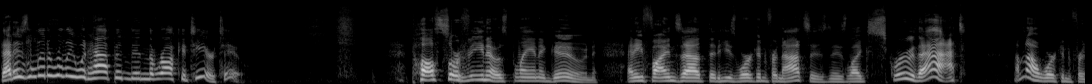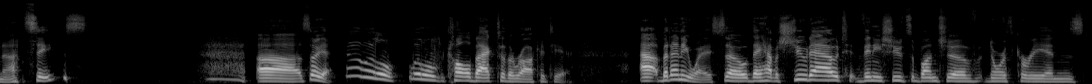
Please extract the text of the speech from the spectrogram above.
that is literally what happened in The Rocketeer too. Paul Sorvino's playing a goon, and he finds out that he's working for Nazis, and he's like, "Screw that! I'm not working for Nazis." Uh, so yeah, a little little callback to The Rocketeer. Uh, but anyway, so they have a shootout. Vinny shoots a bunch of North Koreans.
